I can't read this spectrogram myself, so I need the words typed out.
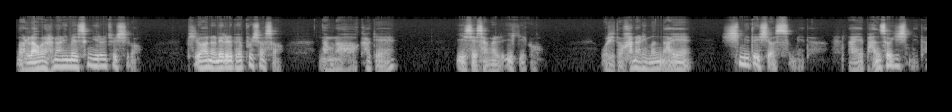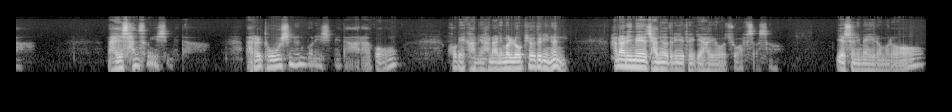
놀라운 하나님의 승리를 주시고 필요한 은혜를 베푸셔서 넉넉하게 이 세상을 이기고 우리도 하나님은 나의 힘이 되셨습니다. 나의 반석이십니다. 나의 산성이십니다. 나를 도우시는 분이십니다. 라고 고백하며 하나님을 높여드리는 하나님의 자녀들이 되게 하여 주옵소서. 예수님의 이름으로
